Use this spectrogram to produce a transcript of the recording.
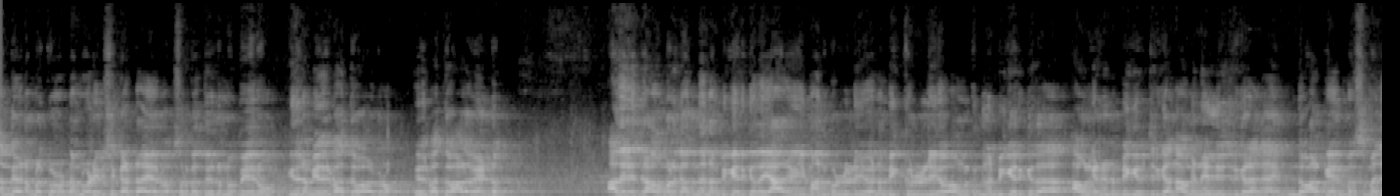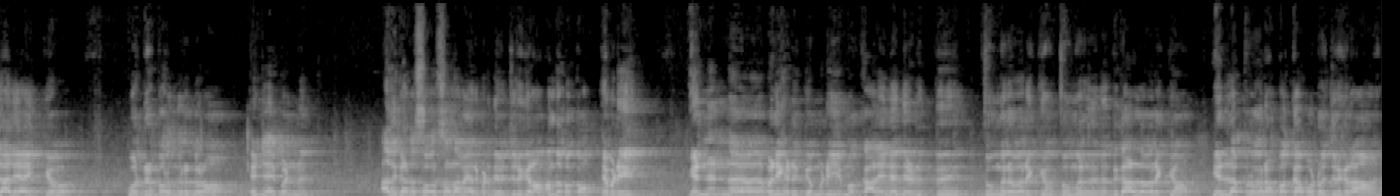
அங்கே நம்மளுக்கு நம்மளுடைய விஷயம் கரெக்டாகிடும் சொர்க்கத்துக்கு நம்ம போயிடுவோம் இது நம்ம எதிர்பார்த்து வாழ்கிறோம் எதிர்பார்த்து வாழ வேண்டும். அதே நேரத்தில் அவங்களுக்கு அந்த நம்பிக்கை இருக்குதா? யார் ஈமான் கொள்ளலையோ நம்பிக்கை கொள்ளலையோ அவங்களுக்கு இந்த நம்பிக்கை இருக்குதா? அவங்களுக்கு என்ன நம்பிக்கை வச்சுருக்காங்க? அவங்க என்ன எழுதி வச்சுருக்காங்க இந்த வாழ்க்கை இருக்கும்போது சும்மா ஜாலியாக ஆக்கிக்கோ. ஒரு trip பிறந்திருக்கிறோம். என்ஜாய் பண்ணு. அதுக்கான சோர்ஸ் எல்லாம் ஏற்படுத்தி வச்சுருக்கிறோம் அந்த பக்கம். எப்படி? என்னென்ன வழிகெடுக்க முடியுமோ காலையிலேருந்து எடுத்து தூங்குற வரைக்கும் தூங்குறதுலேருந்து காலையில் வரைக்கும் எல்லா ப்ரோக்ராம் பக்கா போட்டு வச்சுருக்கிறான் அவன்.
